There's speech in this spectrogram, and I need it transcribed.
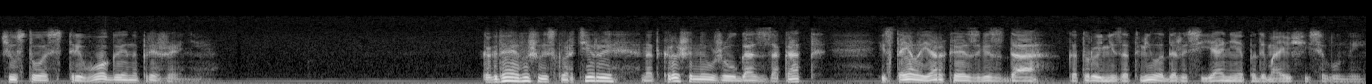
чувствовалась тревога и напряжение. Когда я вышел из квартиры, над крышами уже угас закат, и стояла яркая звезда, которую не затмило даже сияние поднимающейся луны.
